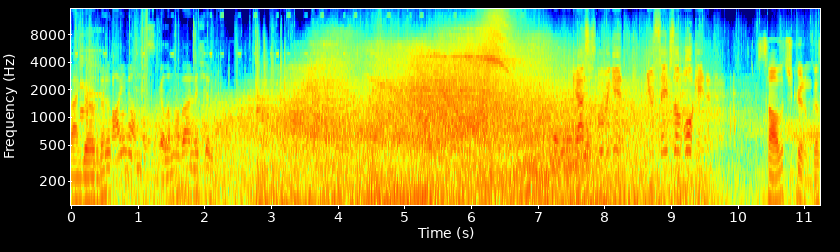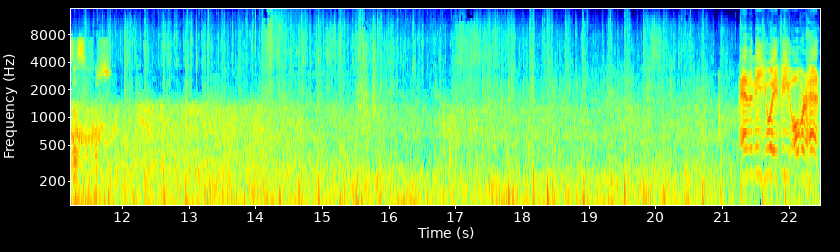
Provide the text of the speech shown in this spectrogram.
Ben gördüm. Aynı anda sıkalım haberleşelim. Gas is moving in. New safe zone located. Sağlı çıkıyorum gaza sıfır. Enemy UAV overhead.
